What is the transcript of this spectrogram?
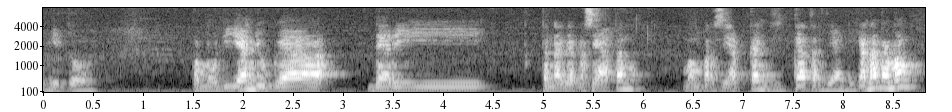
Begitu. Kemudian juga dari tenaga kesehatan mempersiapkan jika terjadi. Karena memang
